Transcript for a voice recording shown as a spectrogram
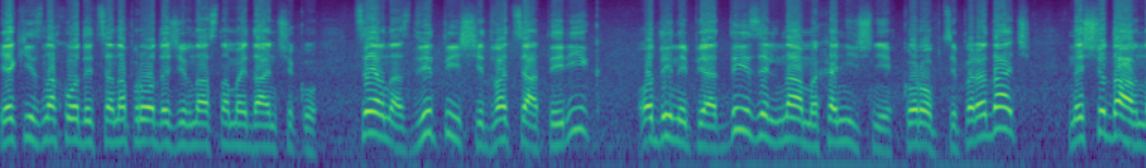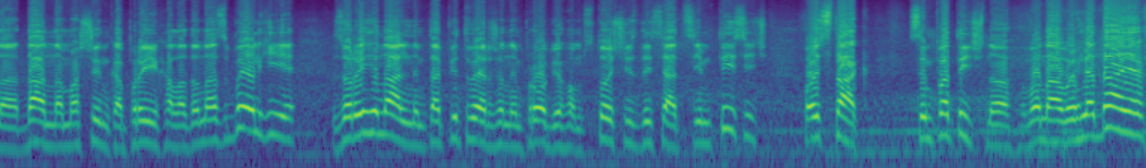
які знаходяться на продажі в нас на майданчику. Це в нас 2020 рік, 1,5 дизель на механічній коробці передач. Нещодавно дана машинка приїхала до нас з Бельгії з оригінальним та підтвердженим пробігом 167 тисяч. Ось так симпатично вона виглядає в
